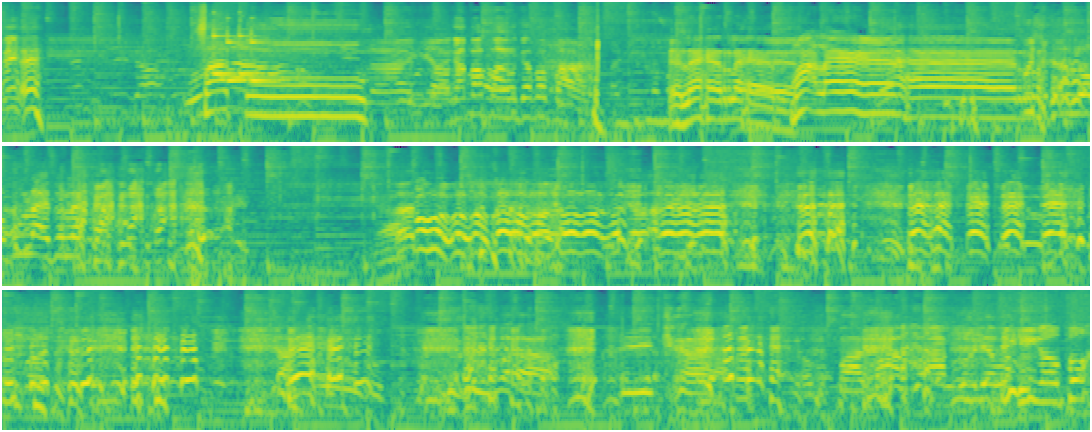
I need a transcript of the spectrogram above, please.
eh. Satu. Enggak apa-apa, enggak apa-apa. Eh leher leher. Mak leher. Leher. Sepuluh pula itu lah. Tiga, empat, aku aku dia Ih, ngopok.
